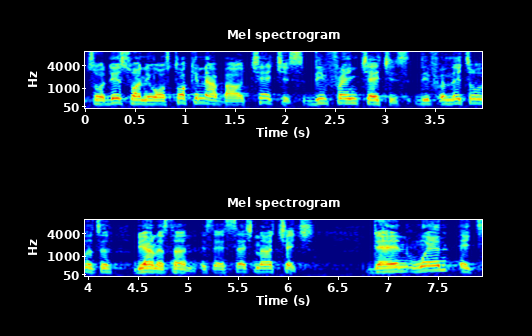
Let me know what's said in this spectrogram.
So this one, he was talking about churches, different churches, different little, little. Do you understand? It's a sectional church. Then when it's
